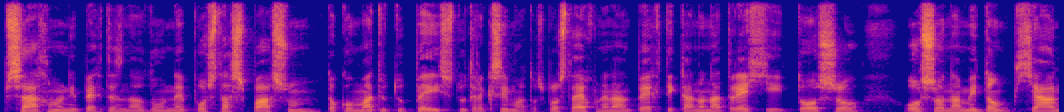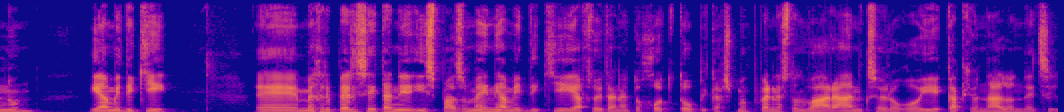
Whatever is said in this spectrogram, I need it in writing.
ψάχνουν οι παίχτε να δούνε πώς θα σπάσουν το κομμάτι του pace, του τρεξίματος. Πώς θα έχουν έναν παίχτη ικανό να τρέχει τόσο, όσο να μην τον πιάνουν οι αμυντικοί. Ε, μέχρι πέρσι ήταν η σπασμένη αμυντική, αυτό ήταν το hot topic, ας πούμε, που παίρνει τον Βαράν, ξέρω εγώ, ή κάποιον άλλον έτσι,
